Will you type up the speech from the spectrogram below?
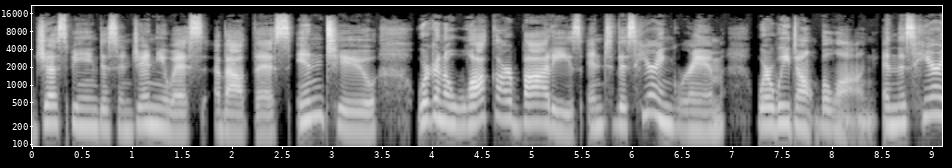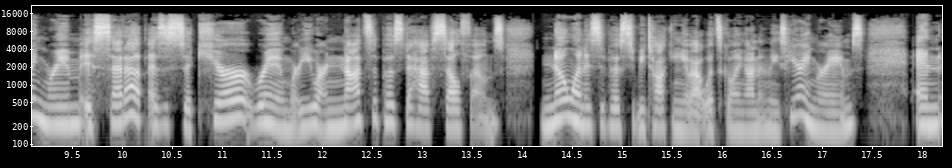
just being disingenuous about this into we're going to walk our bodies into this hearing room where we don't belong. And this hearing room is set up as a secure room where you are not supposed to have cell phones. No one is supposed to be talking about what's going on in these hearing rooms. And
